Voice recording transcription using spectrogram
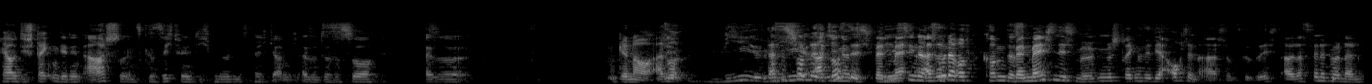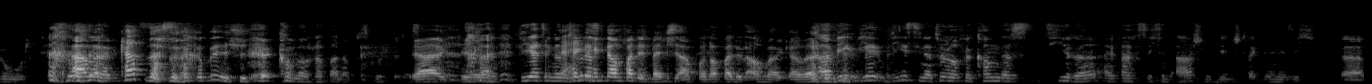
Ja, und die stecken dir den Arsch so ins Gesicht, wenn die dich mögen, das kann ich gar nicht. Also das ist so, also Genau, also wie, das wie ist schon die lustig, wenn wie ist die Natur also, darauf gekommen, dass wenn Menschen dich mögen, strecken sie dir auch den Arsch ins Gesicht, aber das findet man dann gut. Aber wenn Katzen das machen nicht. kommt auch drauf an, ob das gut ist. Ja, okay. Wie hat die Natur Hängt, das, hängt auch von den Menschen ab und ob man den auch mag, aber. aber wie, wie, wie ist die Natur darauf gekommen, dass Tiere einfach sich den Arsch entgegenstrecken, wenn die sich äh,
